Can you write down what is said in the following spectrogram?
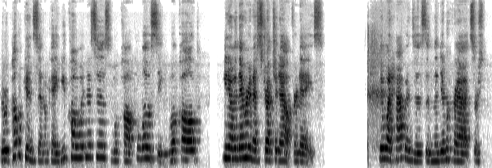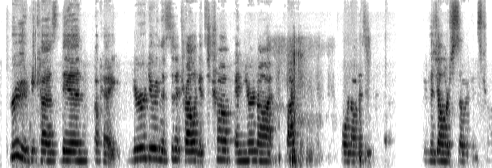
the Republicans said, okay, you call witnesses, we'll call Pelosi, we'll call, you know, and they were going to stretch it out for days. Then what happens is then the Democrats are screwed because then, okay, you're doing the Senate trial against Trump and you're not fighting for on because y'all are so against Trump.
